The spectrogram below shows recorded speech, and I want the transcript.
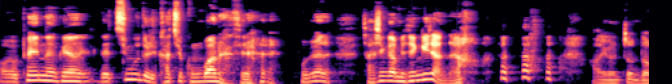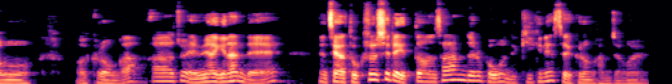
어, 옆에 있는 그냥 내 친구들이 같이 공부하는 애들 보면 자신감이 생기지 않나요? 아, 이건 좀 너무 어, 그런가? 아, 좀 애매하긴 한데 제가 독서실에 있던 사람들을 보고 느끼긴 했어요. 그런 감정을.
